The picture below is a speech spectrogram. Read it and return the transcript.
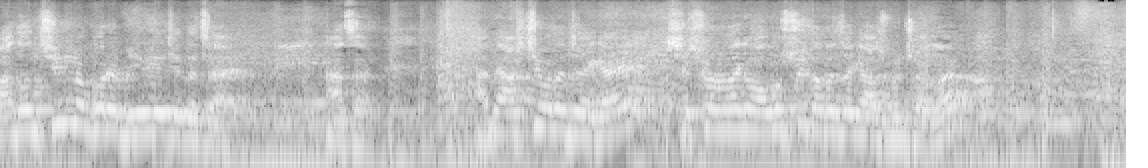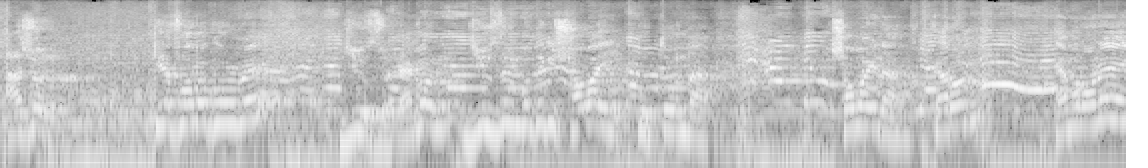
বাদন ছিন্ন করে বেরিয়ে যেতে চায়। আচ্ছা আমি আসছি ওদের জায়গায়। শেষ করার আগে অবশ্যই তাদের জায়গায় আসবেন ইনশাল্লাহ আসুন। কে ফলো করবে? জিউসরা এখন জিউসদের মধ্যে কি সবাই উত্তর না? সবাই না। কারণ এমন অনেক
